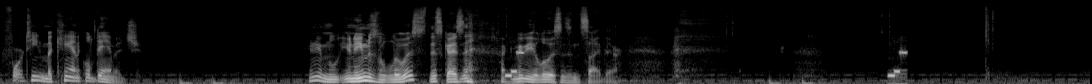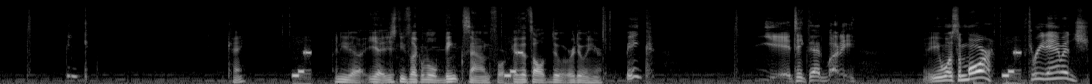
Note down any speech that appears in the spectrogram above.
14 mechanical damage. Your name, your name is Lewis? This guy's... maybe Lewis is inside there. I need a... Yeah, it just needs like a little bink sound for it, because that's all do we're doing here. Bink! Yeah, take that, buddy. You want some more? Three damage?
